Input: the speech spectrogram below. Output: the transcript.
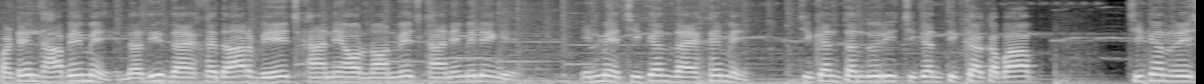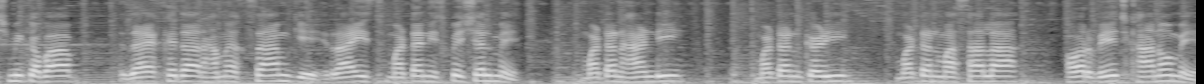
पटेल ढाबे में लजीज जायकेदार वेज खाने और नॉन वेज खाने मिलेंगे। इनमें चिकन जायके में chicken tandoori, chicken tikka kebab, chicken reshmi kebab, जायकेदार हम अकसाम के राइस मटन स्पेशल में मटन हांडी, मटन कड़ी, मटन मसाला और वेज खानों में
